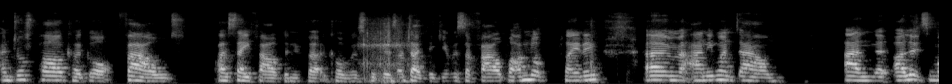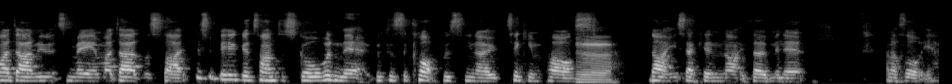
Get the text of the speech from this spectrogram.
And Josh Parker got fouled. I say fouled in inverted commas because I don't think it was a foul, but I'm not complaining. Um, and he went down, and I looked at my dad, and he looked at me, and my dad was like, "This would be a good time to score, wouldn't it?" Because the clock was, you know, ticking past. Yeah. 92nd, 93rd minute. And I thought, yeah,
